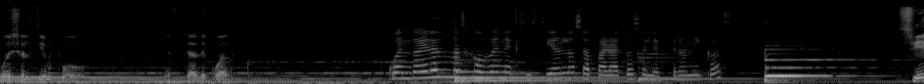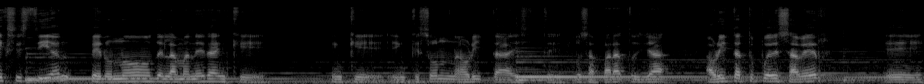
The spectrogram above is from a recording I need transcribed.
o es el tiempo este, adecuado. Cuando eras más joven existían los aparatos electrónicos? Sí existían, pero no de la manera en que en que, en que son ahorita este, los aparatos ya. Ahorita tú puedes saber eh,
